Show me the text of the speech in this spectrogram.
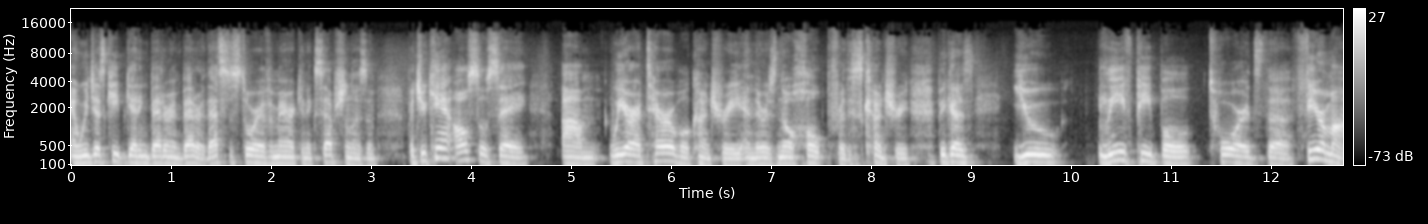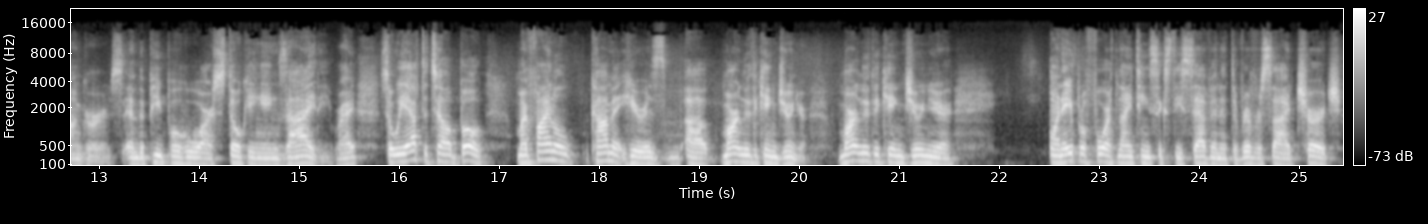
and we just keep getting better and better. That's the story of American exceptionalism. But you can't also say, um, we are a terrible country and there is no hope for this country because you leave people towards the fear mongers and the people who are stoking anxiety, right? So we have to tell both. My final comment here is uh, Martin Luther King Jr. Martin Luther King Jr. on April 4th, 1967, at the Riverside Church,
